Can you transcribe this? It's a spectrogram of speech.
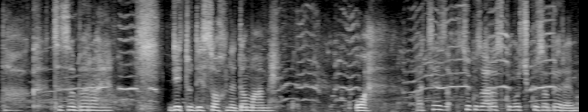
Так, це забираємо. Де туди сохне до мами. О, а це цю зараз ковочку заберемо.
